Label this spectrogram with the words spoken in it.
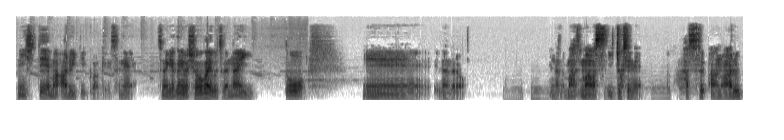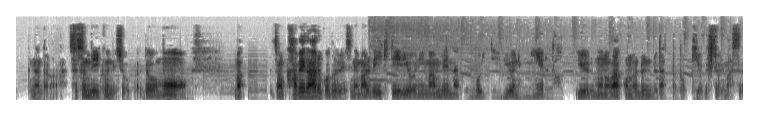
にして、まあ、歩いていくわけですね。つまり逆に言えば障害物がないと、えー、なんだろう。なんだ、まあ、まあ、一直線ね、はす、あの、歩く、なんだろうな、進んでいくんでしょうけども、まあ、その壁があることでですね、まるで生きているようにまんべんなく動いているように見えるというものがこのルンルだったと記憶しております。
